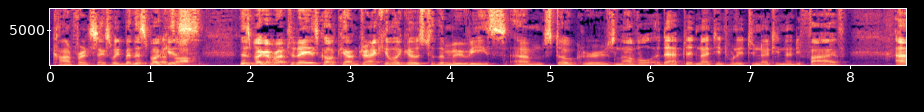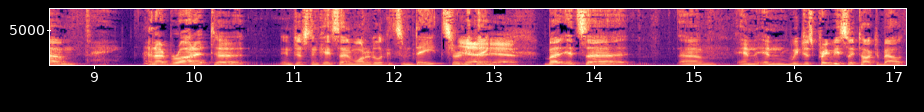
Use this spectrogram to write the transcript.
conference next week. But this book That's is awesome. this book I brought today is called Count Dracula Goes to the Movies. Um, Stoker's novel, adapted 1922-1995. Um, and I brought it to, and just in case I wanted to look at some dates or Yeah, anything. yeah. But it's uh, um, and and we just previously talked about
